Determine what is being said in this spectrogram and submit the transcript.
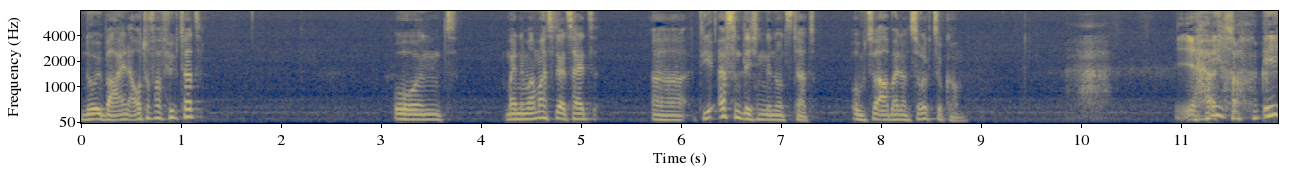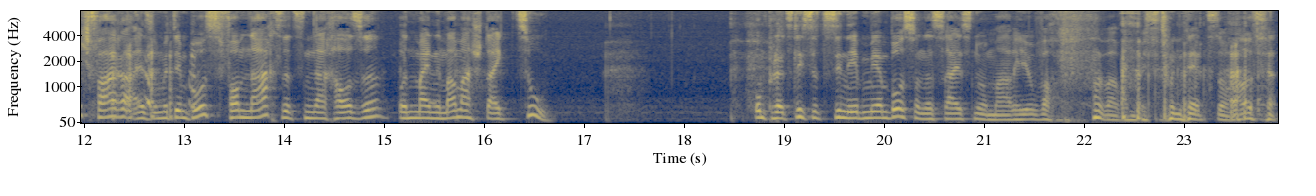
nur über ein Auto verfügt hat. Und meine Mama zu der Zeit äh, die öffentlichen genutzt hat, um zur Arbeit und zurückzukommen. Ja, Ich, ich fahre also mit dem Bus vom Nachsitzen nach Hause und meine Mama steigt zu. Und plötzlich sitzt sie neben mir im Bus und das heißt nur, Mario, warum, warum bist du nicht zu Hause?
